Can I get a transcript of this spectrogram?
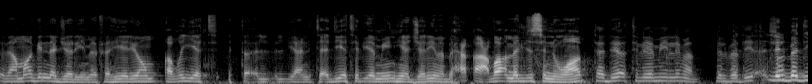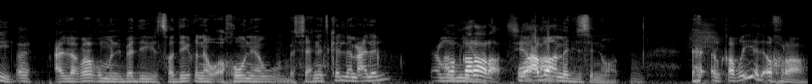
إذا ما قلنا جريمة فهي اليوم قضية الت- يعني تأدية اليمين هي جريمة بحق أعضاء مجلس النواب تهدئه اليمين لمن؟ للبديل تقصد؟ للبديل إيه. على الرغم من البديل صديقنا وأخونا و- بس إحنا نتكلم على العموميات القرارات، عام. مجلس النواب القضية الأخرى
